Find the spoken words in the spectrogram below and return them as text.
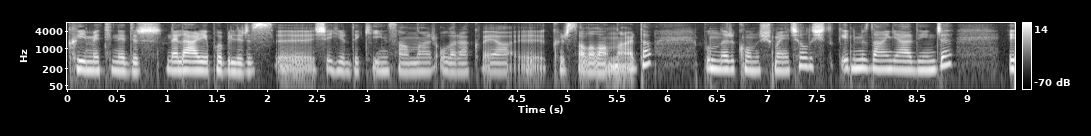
kıymeti nedir, neler yapabiliriz e, şehirdeki insanlar olarak veya e, kırsal alanlarda bunları konuşmaya çalıştık elimizden geldiğince. E,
